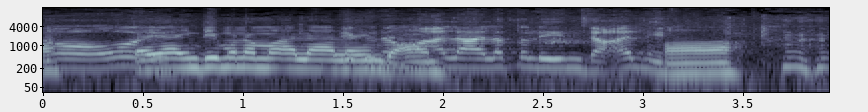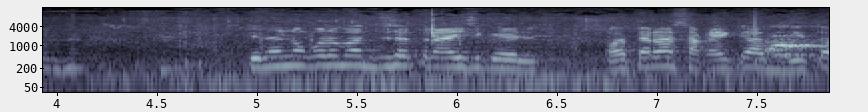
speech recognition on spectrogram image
Oo, Kaya eh. hindi mo na maalala Hindi yung ko na daan. maalala tuloy yung daan eh. Ah, Tinanong ko naman doon sa tricycle, o tara sakay ka dito,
